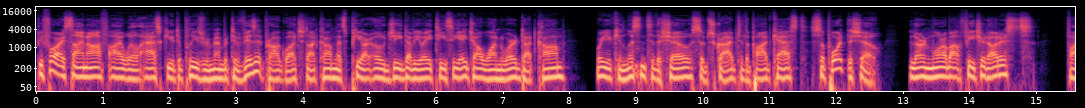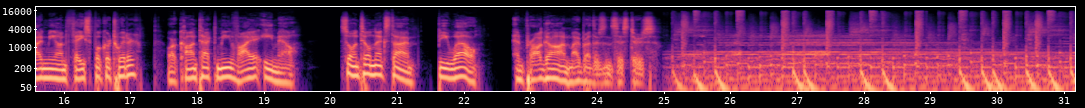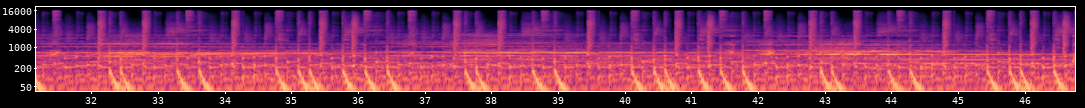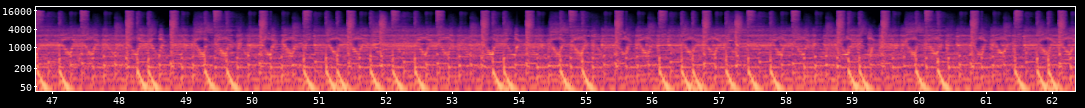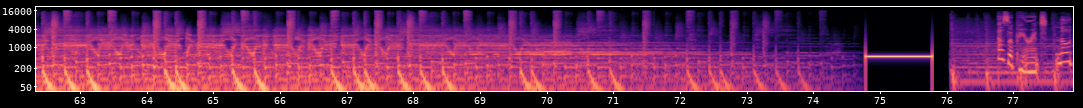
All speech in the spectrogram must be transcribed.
Before I sign off, I will ask you to please remember to visit progwatch.com. That's P R O G W A T C H, all one word.com, where you can listen to the show, subscribe to the podcast, support the show, learn more about featured artists, find me on Facebook or Twitter, or contact me via email. So until next time, be well and prog on, my brothers and sisters.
